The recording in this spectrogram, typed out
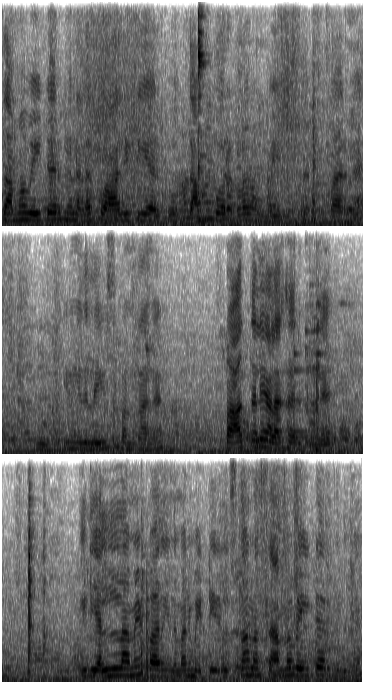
செம வெயிட்டாக இருக்குங்க நல்லா குவாலிட்டியாக இருக்கும் தம் போகிறக்கெல்லாம் ரொம்ப யூஸாக இருக்குது பாருங்கள் இவங்க இதில் யூஸ் பண்ணுறாங்க பார்த்தாலே அழகாக இருக்குங்க. இது எல்லாமே பாருங்கள் இந்த மாதிரி மெட்டீரியல்ஸ் தான். ஆனால் செம வெயிட்டாக இருக்குதுங்க.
